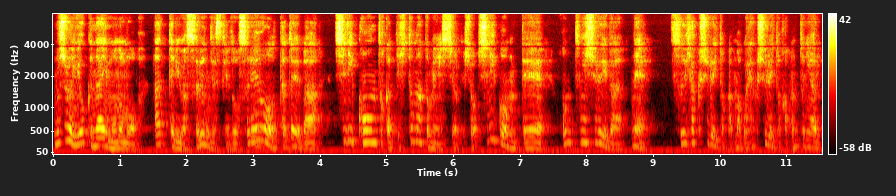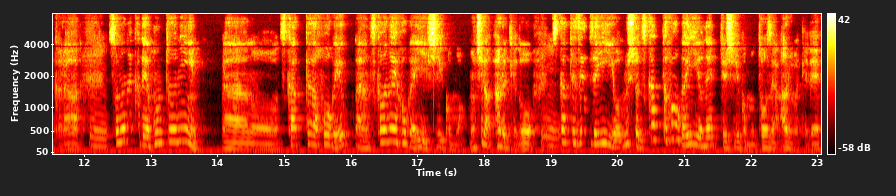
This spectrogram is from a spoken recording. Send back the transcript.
もちろん良くないものもあったりはするんですけど、それを例えばシリコンとかってひとまとめにしちゃうでしょ？シリコンって本当に種類がね、数百種類とか、まあ500種類とか本当にあるから、うん。その中で本当に、あの、使った方がよあ使わない方がいいシリコンももちろんあるけど、うん。使って全然いいよ、むしろ使った方がいいよねっていうシリコンも当然あるわけで、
